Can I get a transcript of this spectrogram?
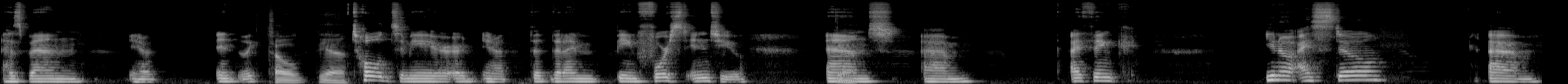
has been you know in like told yeah told to me or, or you know that that I'm being forced into and yeah. um, I think you know I still um,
